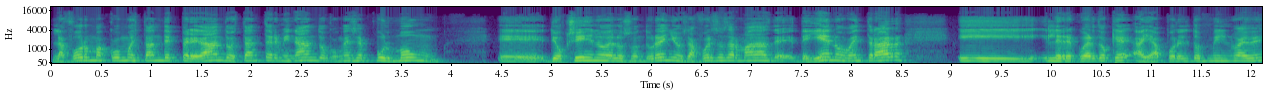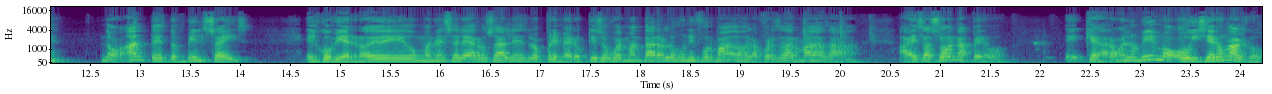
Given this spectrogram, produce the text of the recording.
la forma como están depredando, están terminando con ese pulmón eh, de oxígeno de los hondureños. Las Fuerzas Armadas de, lleno va a entrar y, le recuerdo que allá por el 2009, no, antes, 2006, el gobierno de don Manuel Celeda Rosales lo primero que hizo fue mandar a los uniformados, a las Fuerzas Armadas a, esa zona, pero eh, quedaron en lo mismo o hicieron algo.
